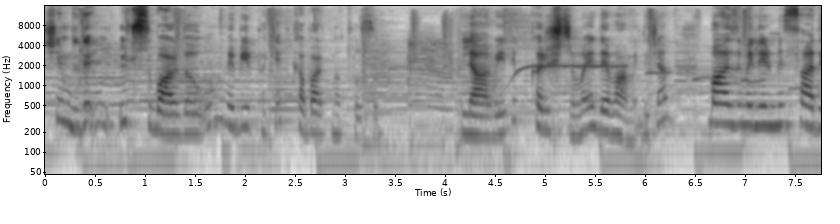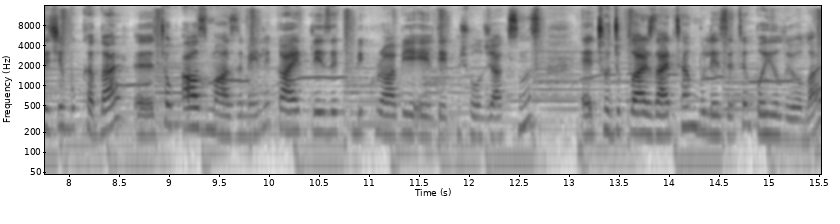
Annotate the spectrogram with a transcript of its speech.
Şimdi de 3 su bardağı un ve 1 paket kabartma tozu ilave edip karıştırmaya devam edeceğim. Malzemelerimiz sadece bu kadar. Ee, çok az malzemeyle gayet lezzetli bir kurabiye elde etmiş olacaksınız. Ee, çocuklar zaten bu lezzete bayılıyorlar.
